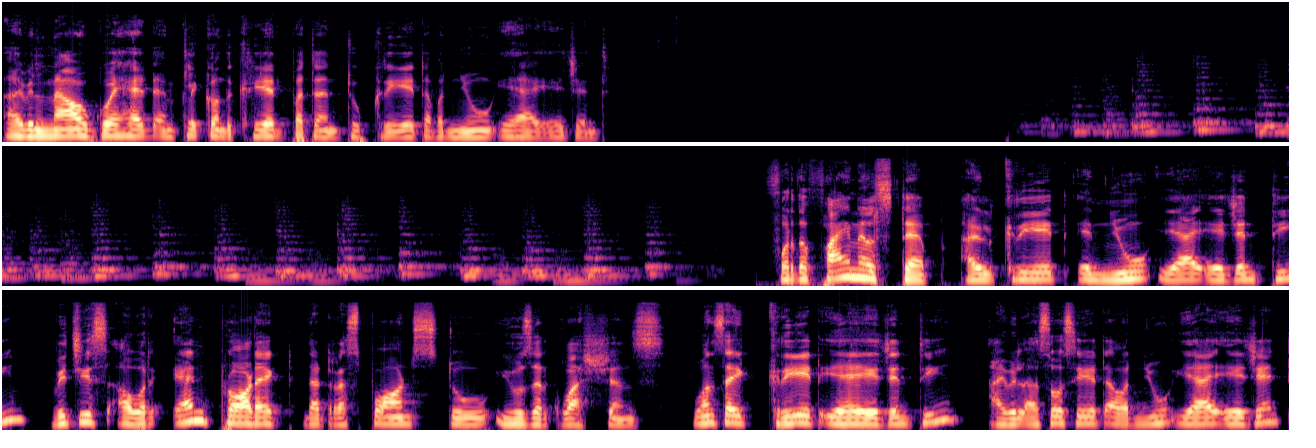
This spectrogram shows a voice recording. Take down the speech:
I will now go ahead and click on the create button to create our new AI agent. For the final step, I will create a new AI agent team, which is our end product that responds to user questions. Once I create AI agent team, I will associate our new AI agent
